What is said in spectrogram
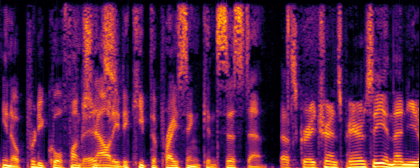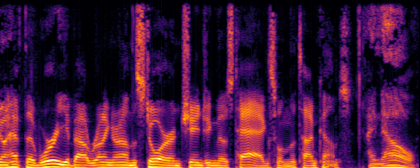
you know, pretty cool functionality to keep the pricing consistent. That's great transparency, and then you don't have to worry about running around the store and changing those tags when the time comes. I know.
